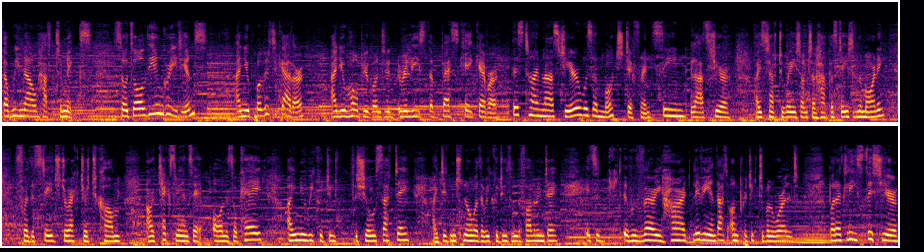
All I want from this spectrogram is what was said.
that we now have to mix. So it's all the ingredients, and you put it together, and you hope you're going to release the best cake ever. This time last year was a much different scene. Last year, I used to have to wait until half past eight in the morning for the stage director to come or text me and say, All is okay. I knew we could do the shows that day. I didn't know whether we could do them the following day. It's a, it was very hard living in that unpredictable world. But at least this year,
